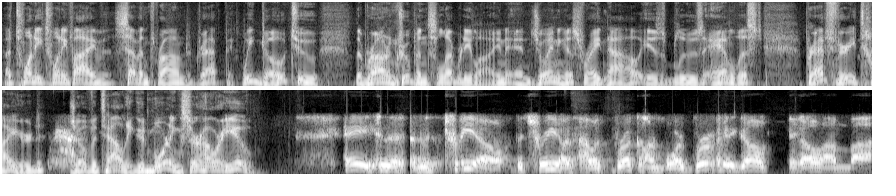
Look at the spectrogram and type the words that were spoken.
a 2025 seventh round draft pick. We go to the Brown and Crouppen celebrity line, and joining us right now is Blues analyst, perhaps very tired, Joe Vitale. Good morning, sir. How are you? Hey, to the, the trio, the trio I with Brooke on board. Brooke, way to go. You know, I'm, uh,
